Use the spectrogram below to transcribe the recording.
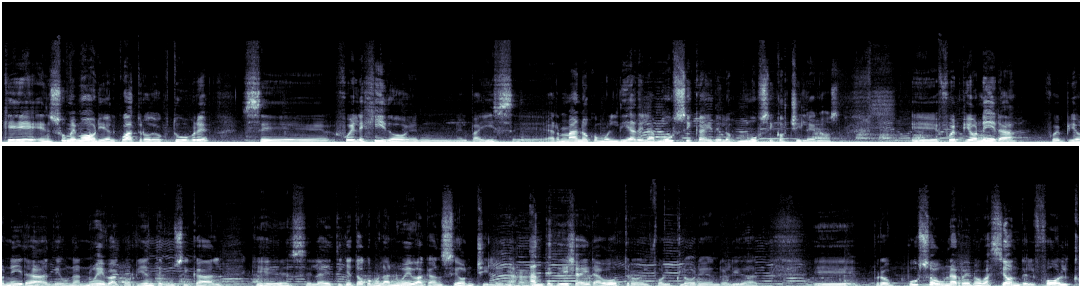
que en su memoria, el 4 de octubre, se fue elegido en el país eh, hermano como el Día de la Música y de los Músicos Chilenos. Eh, fue pionera, fue pionera de una nueva corriente musical que se la etiquetó como la nueva canción chilena. Ajá. Antes de ella era otro el folclore en realidad. Eh, propuso una renovación del folk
